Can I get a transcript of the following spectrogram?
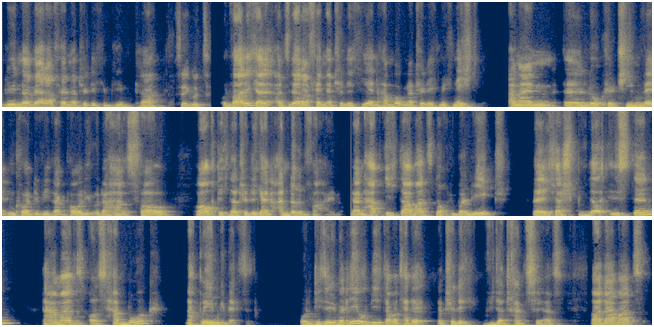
glühender Werder-Fan natürlich geblieben, klar. Sehr gut. Und weil ich als Werder-Fan natürlich hier in Hamburg natürlich mich nicht an ein äh, Local Team wetten konnte wie St. Pauli oder HSV, brauchte ich natürlich einen anderen Verein. Dann habe ich damals noch überlegt, welcher Spieler ist denn damals aus Hamburg nach Bremen gewechselt? Und diese Überlegung, die ich damals hatte, natürlich wieder Transfers, war damals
